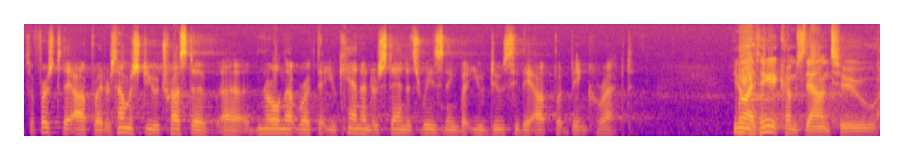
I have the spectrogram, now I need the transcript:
So first to the operators, how much do you trust a, a neural network that you can't understand its reasoning, but you do see the output being correct? You know, I think it comes down to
